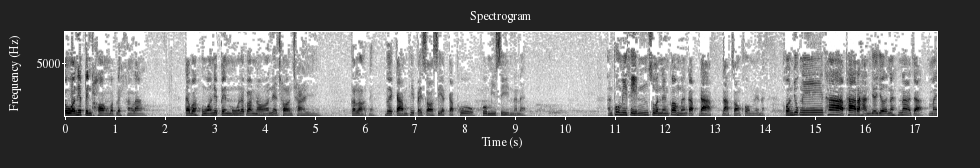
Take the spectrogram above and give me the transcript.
ตัวเนี่ยเป็นทองหมดเลยข้างล่าง แต่ว่าหัวเนี่ยเป็นหมูแล้วก็นอนเนี่ยชอนชัยตลอดเนี่ยด้วยกรรมที่ไปส่อเสียดกับผู้ผู้มีศีลนั่นแหละ อันผู้มีศีลส่วนหนึ่งก็เหมือนกับดาบดาบสองคมเนี่ยนะคนยุคนี้ถ้าพระอรหันต์เยอะๆนะน่าจะไม่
